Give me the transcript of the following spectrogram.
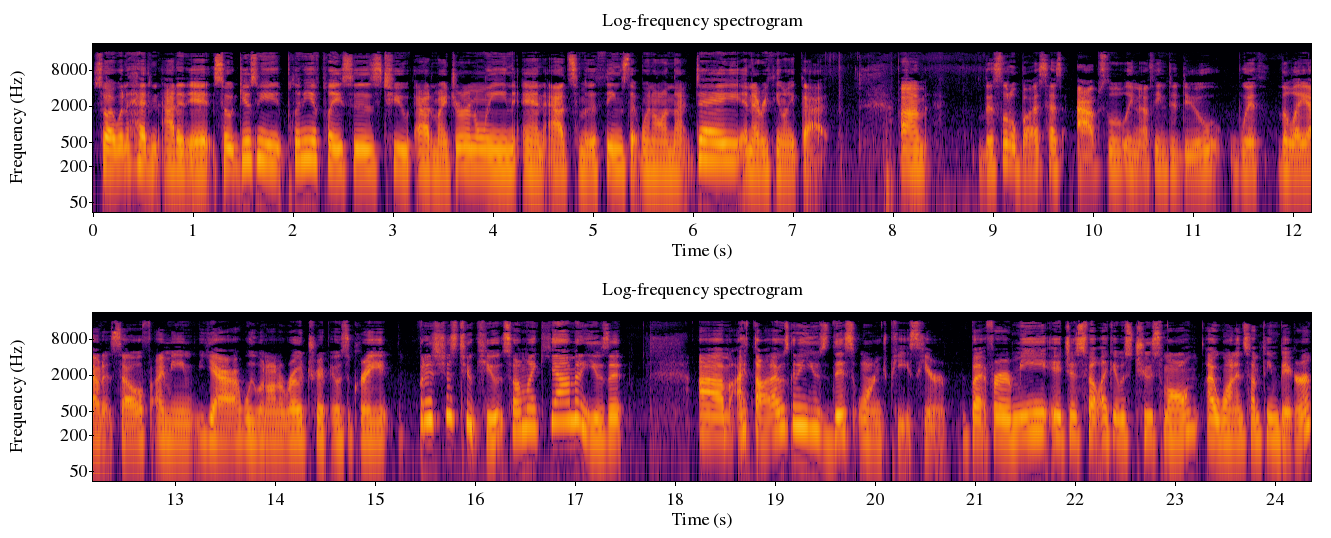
So I went ahead and added it. So it gives me plenty of places to add my journaling and add some of the things that went on that day and everything like that. Um, this little bus has absolutely nothing to do with the layout itself. I mean, yeah, we went on a road trip. It was great, but it's just too cute. So I'm like, yeah, I'm going to use it. Um, I thought I was going to use this orange piece here, but for me, it just felt like it was too small. I wanted something bigger.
